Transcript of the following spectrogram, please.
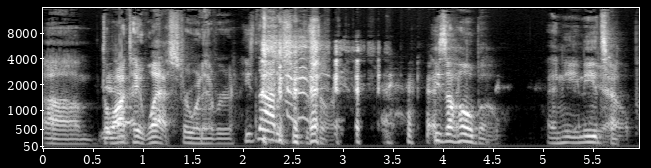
um, Delonte West or whatever. He's not a superstar. He's a hobo, and he needs Yeah. help.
